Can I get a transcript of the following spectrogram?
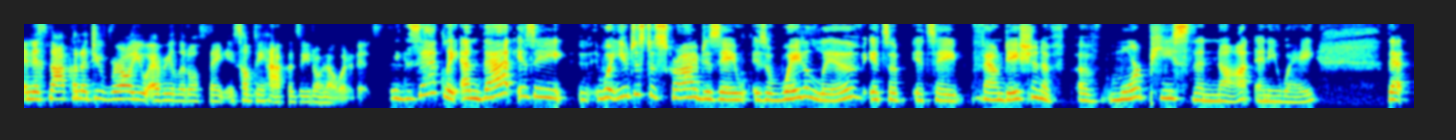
And it's not going to derail you every little thing if something happens that you don't know what it is. Exactly. And that is a what you just described is a is a way to live. It's a it's a foundation of of more peace than not anyway that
